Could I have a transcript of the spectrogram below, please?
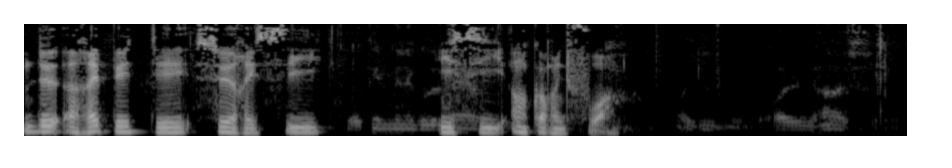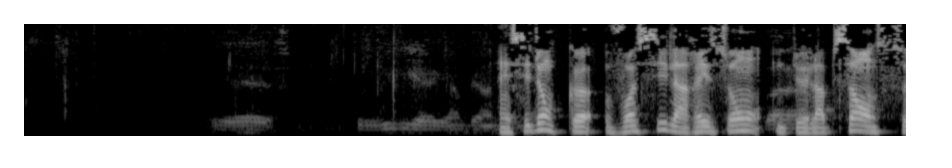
de répéter ce récit ici encore une fois. Ainsi donc, voici la raison de l'absence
